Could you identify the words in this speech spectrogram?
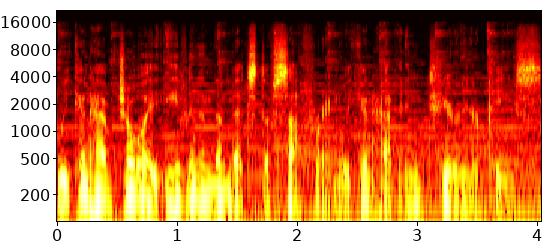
we can have joy even in the midst of suffering. We can have interior peace.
